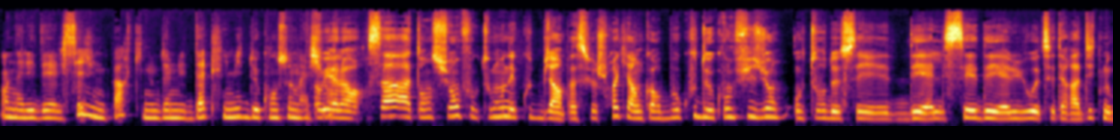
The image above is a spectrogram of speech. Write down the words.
On a les DLC, d'une part, qui nous donnent les dates limites de consommation. Oui, alors ça, attention, faut que tout le monde écoute bien parce que je crois qu'il y a encore beaucoup de confusion autour de ces DLC, DLU, etc. Dites-nous.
